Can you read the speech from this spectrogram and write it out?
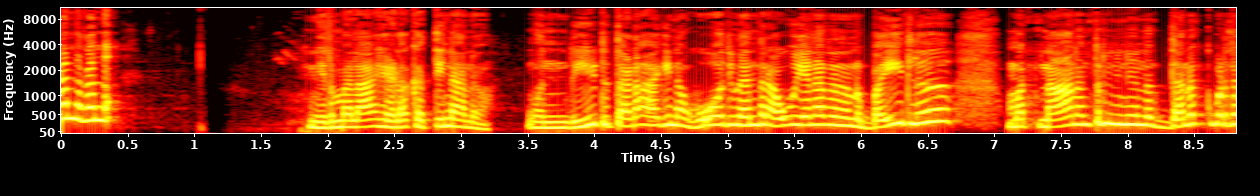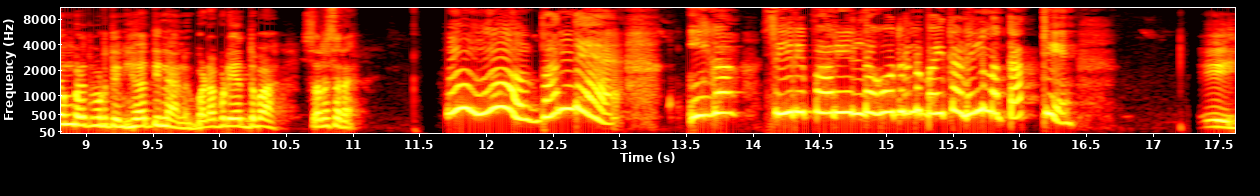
ಬಂದೆ ಬಂದೆ. ನಿರ್ಮಲಾ ಹೇಳಕತ್ತಿ ನಾನು. ಒಂದೀಟು ತಡ ಆಗಿ ನಾವು ಹೋದ್ವಿ ಅಂದ್ರೆ ಅವು ಏನಾರ ನನ್ನ ಬೈದ್ಲು ಮತ್ತು ನಾನಂತೂ ನಿನ್ನ ದನಕ್ಕೆ ಬಡ್ದಂಗೆ ಬಡ್ದು ಬಿಡ್ತೀನಿ ಹೇಳ್ತೀನಿ ನಾನು. ಬಡಬಡಿ ಎದ್ದು ಬಾ. ಸರ ಸರ. ಬಂದೆ. ಈಗ ಸೀರೆ ಪಾರಿ ಇಲ್ದ ಹೋದ್ರೂ ಬೈತಾಳಿಲ್ಲ ಮತ್ತೆ ಅತ್ತಿ ಏಯ್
